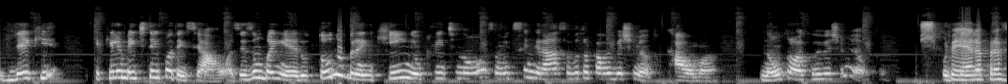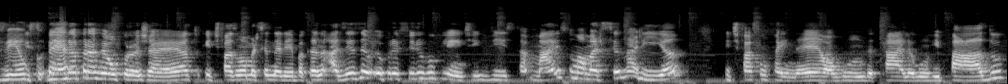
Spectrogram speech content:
ver que, que aquele ambiente tem potencial. Às vezes um banheiro todo branquinho, o cliente, nossa, muito sem graça, eu vou trocar o revestimento. Calma, não troca o revestimento. Espera para ver o espera né? para ver o projeto, que gente faz uma marcenaria bacana. Às vezes eu, eu prefiro que o cliente invista mais numa marcenaria, que gente faça um painel, algum detalhe, algum ripado,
